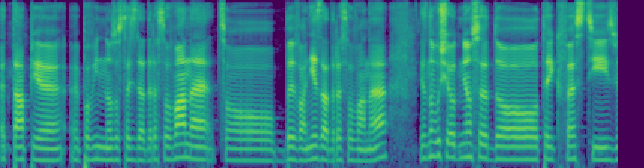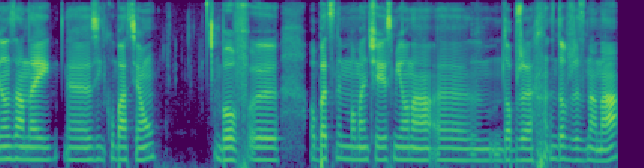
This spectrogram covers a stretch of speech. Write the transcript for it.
etapie y, powinno zostać zaadresowane, co bywa niezadresowane. Ja znowu się odniosę do tej kwestii związanej y, z inkubacją bo w y, obecnym momencie jest mi ona y, dobrze, dobrze znana.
